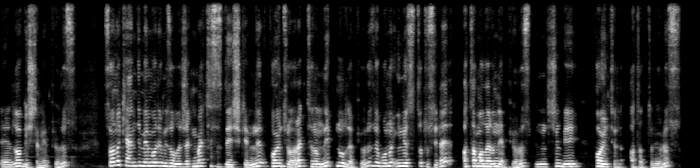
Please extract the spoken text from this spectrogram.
e, log işlemi yapıyoruz. Sonra kendi memorimiz olacak matrices değişkenini pointer olarak tanımlayıp null yapıyoruz ve bunu init status ile atamalarını yapıyoruz. Bunun için bir pointer atattırıyoruz.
